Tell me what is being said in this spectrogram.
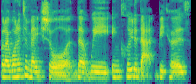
But I wanted to make sure that we included that because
